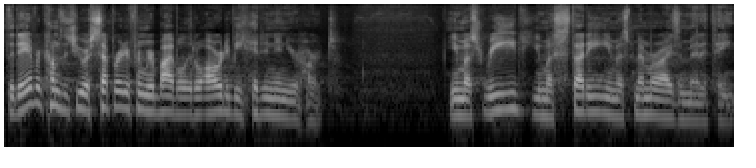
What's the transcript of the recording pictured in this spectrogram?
the day ever comes that you are separated from your Bible, it'll already be hidden in your heart. You must read, you must study, you must memorize and meditate.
